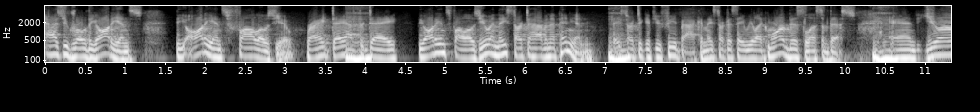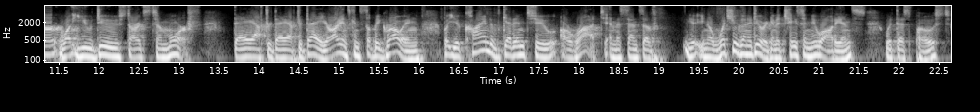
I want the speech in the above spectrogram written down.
as you grow the audience, the audience follows you, right, day mm-hmm. after day. The audience follows you, and they start to have an opinion. They mm-hmm. start to give you feedback, and they start to say, "We like more of this, less of this." Mm-hmm. And your what you do starts to morph day after day after day. Your audience can still be growing, but you kind of get into a rut in the sense of you, you know what you're going to do. Are you going to chase a new audience with this post,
